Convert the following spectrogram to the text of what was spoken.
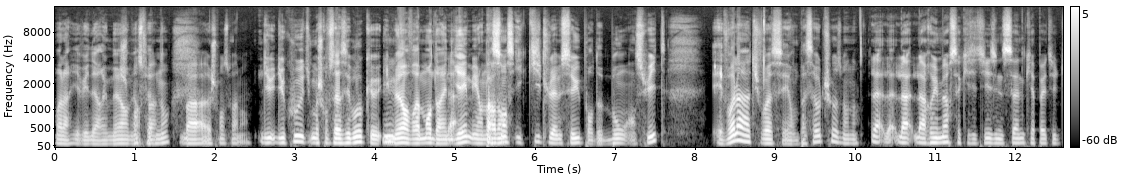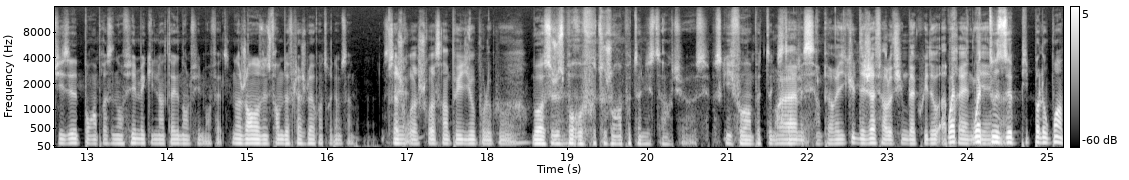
Voilà, il y avait des rumeurs, Je mais en pense fait pas. non. Bah, je pense pas, non. Du, du coup, tu- moi je trouve ça assez beau qu'il Mm. meurt vraiment dans Là, Endgame et en un pardon. sens il quitte le MCU pour de bon ensuite. Et voilà, tu vois, c'est on passe à autre chose maintenant. La, la- la- la rumeur, c'est qu'ils utilisent une scène qui a pas été utilisée pour un précédent film et qu'ils l'intègrent dans le film, en fait. Genre dans une forme de flashback ou un truc comme ça. Ça, je je trouve ça un peu idiot pour le coup. Bon, c'est juste pour refoutre toujours un peu Tony Stark, tu vois. C'est parce qu'il faut un peu de Tony Ouais, Stark. mais c'est un peu ridicule déjà faire le film Black Widow What, après what Endgame. do the people want?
